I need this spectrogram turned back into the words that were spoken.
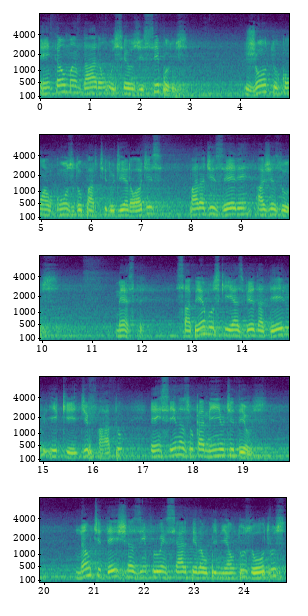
Então mandaram os seus discípulos junto com alguns do partido de Herodes, para dizerem a Jesus: Mestre, sabemos que és verdadeiro e que, de fato, ensinas o caminho de Deus. Não te deixas influenciar pela opinião dos outros,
